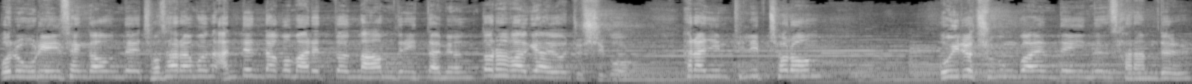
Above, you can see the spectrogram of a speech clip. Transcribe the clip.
오늘 우리의 인생 가운데 저 사람은 안 된다고 말했던 마음들이 있다면 떠나가게 하여 주시고 하나님 빌립처럼 오히려 죽음 가운데 있는 사람들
